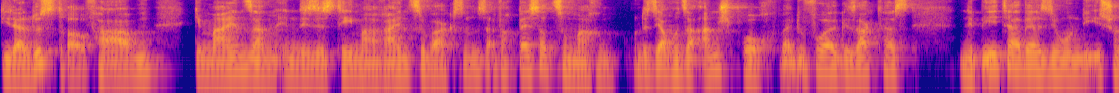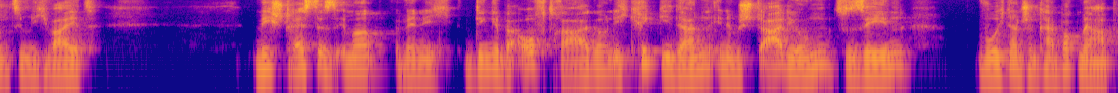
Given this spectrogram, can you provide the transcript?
die da Lust drauf haben, gemeinsam in dieses Thema reinzuwachsen und es einfach besser zu machen. Und das ist ja auch unser Anspruch, weil du vorher gesagt hast, eine Beta-Version, die ist schon ziemlich weit mich stresst es immer, wenn ich Dinge beauftrage und ich kriege die dann in einem Stadium zu sehen, wo ich dann schon keinen Bock mehr habe.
